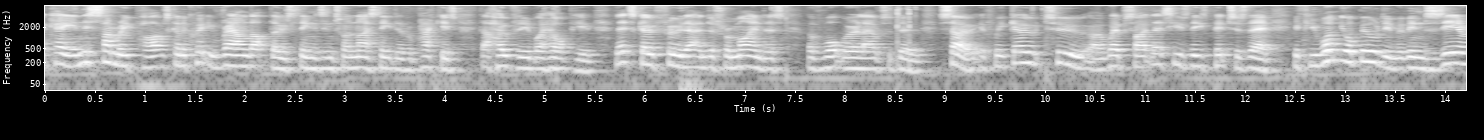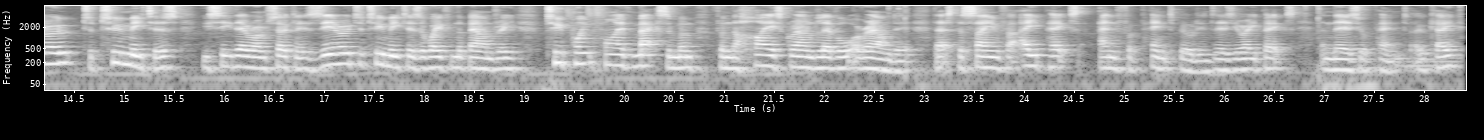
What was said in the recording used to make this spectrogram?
Okay, in this summary part, I'm just going to quickly round up those things into a nice neat little package that hopefully will help you. Let's go through that and just remind us of what we're allowed to do. So if we go to our website, let's use these pictures there. If you want your building within 0 to 2 metres, you see there I'm circling it, 0 to 2 metres away from the boundary, 2.5 maximum from the highest ground level around it. That's the same for apex and for pent buildings. There's your apex and there's your pent, okay?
